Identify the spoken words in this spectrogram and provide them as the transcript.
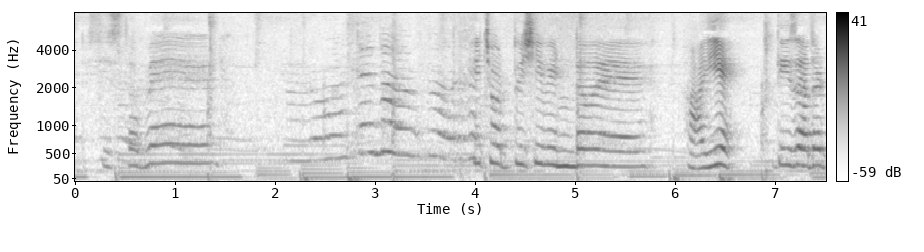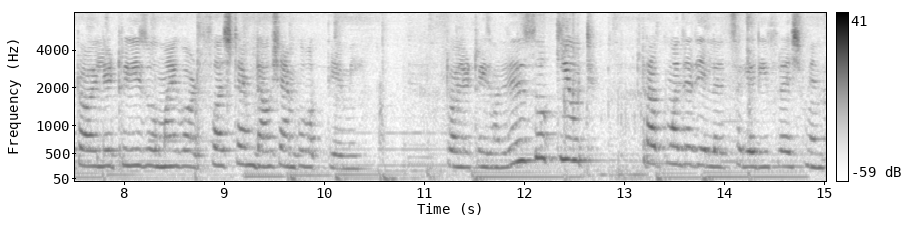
This is the bed ही छोटीशी विंडो आहे. हा ये. These are the toiletries oh my God first time डाव शॅम्पू बघते मी. टॉयलेटरीजमध्ये दिस सो क्यूट ट्रकमध्ये दिलं आहेत सगळे refreshment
